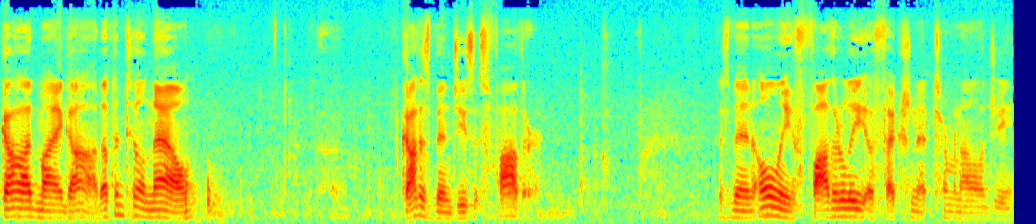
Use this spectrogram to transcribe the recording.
God, my God. Up until now, God has been Jesus' Father. There's been only fatherly, affectionate terminology.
